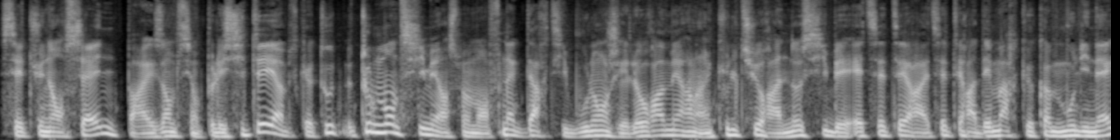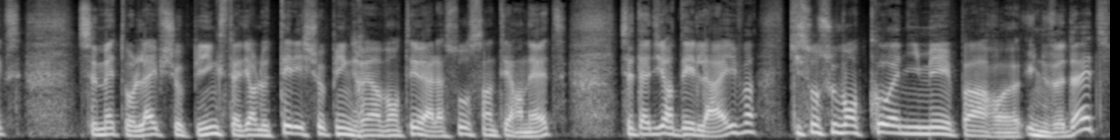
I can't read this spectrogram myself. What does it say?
c'est une enseigne, par exemple, si on peut les citer, hein, parce que tout, tout le monde s'y met en ce moment. Fnac Darty, Boulanger, Laura Merlin, Cultura, Nocibé, etc., etc. Des marques comme Moulinex se mettent au live shopping, c'est-à-dire le télé-shopping réinventé à la sauce internet, c'est-à-dire des lives qui sont souvent co-animés par euh, une vedette.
